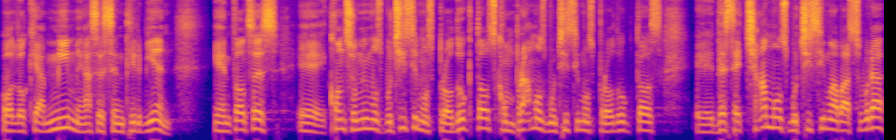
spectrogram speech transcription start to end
o lo que a mí me hace sentir bien. Entonces, eh, consumimos muchísimos productos, compramos muchísimos productos, eh, desechamos muchísima basura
